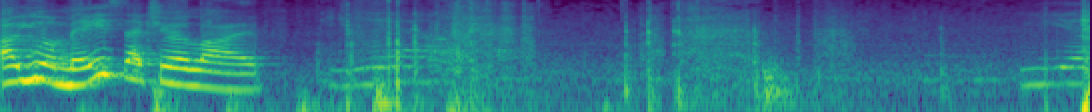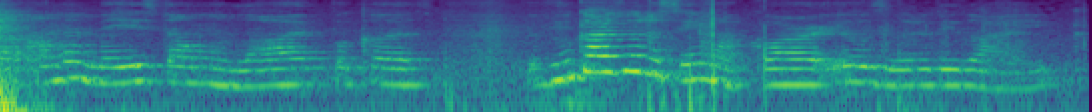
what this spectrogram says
are you amazed that you're alive Yeah. Yeah, I'm amazed I'm alive because if you guys would have seen my car, it was literally like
